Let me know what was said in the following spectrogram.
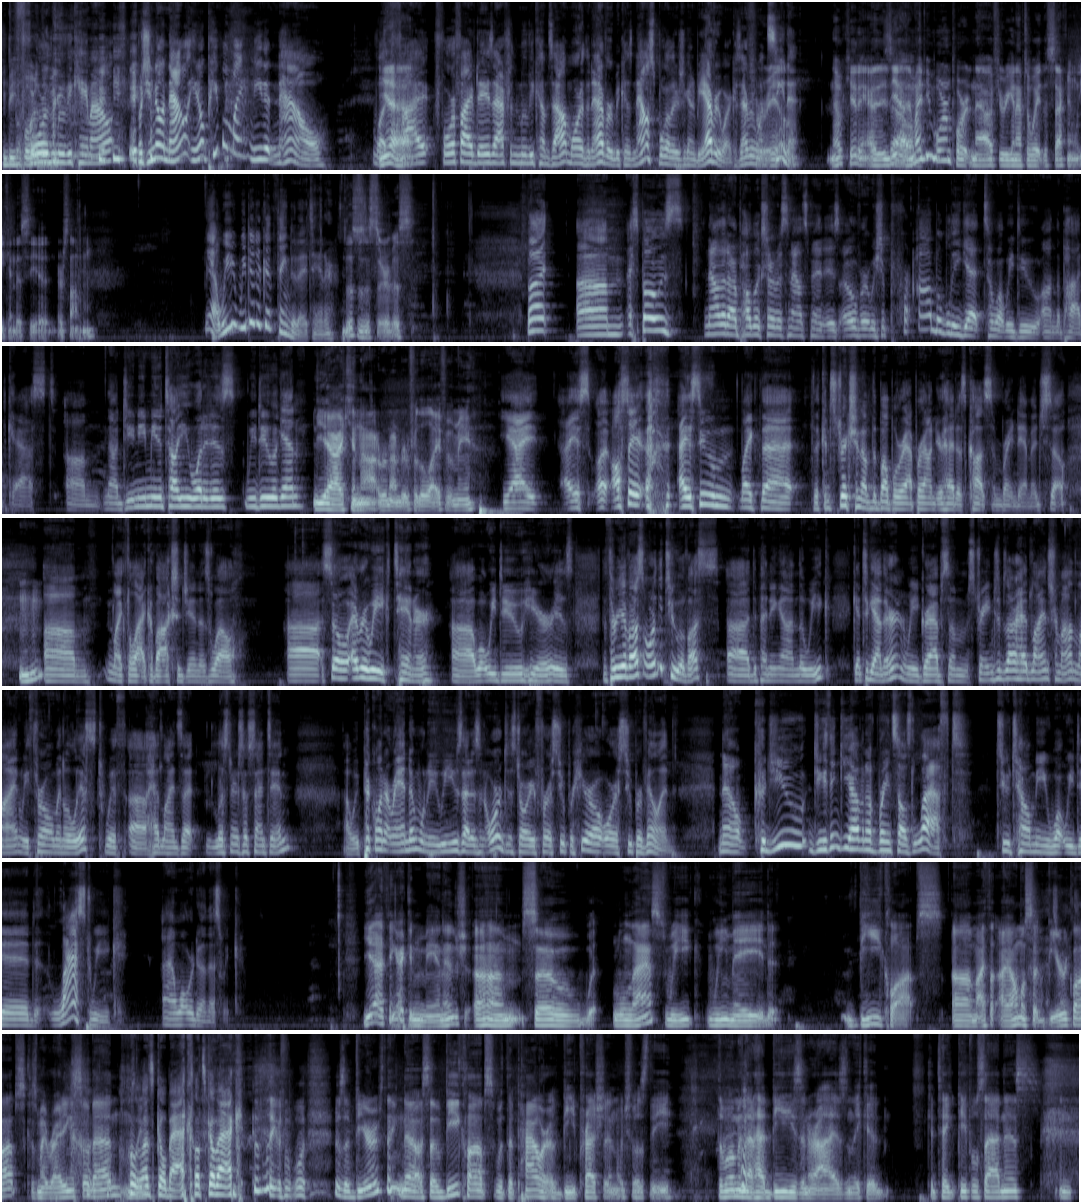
Before, before the movie came out. But you know, now you know people might need it now. What Yeah. five, four or five days after the movie comes out, more than ever, because now spoilers are going to be everywhere because everyone's seen it. No kidding. Uh, is- Yeah, it might be more important now if you're gonna have to wait the second weekend to see it or something. Yeah, we we did a good thing today, Tanner. This is a service. But um, I suppose now that our public service announcement is over, we should probably get to what we do on the podcast. Um, now, do you need me to tell you what it is we do again? Yeah, I cannot remember for the life of me. Yeah, I, I I'll say I assume like that the constriction of the bubble wrap around your head has caused some brain damage. So, Mhm. um, like the lack of oxygen as well. Uh, so every week, Tanner, uh, what we do here is the three of us or the two of us, uh, depending on the week, get together and we grab some strange bizarre headlines from online. We throw them in a list with uh, headlines that listeners have sent in. Uh, we pick one at random when we, we use that as an origin story for a superhero or a supervillain. Now, could you do you think you have enough brain cells left to tell me what we did last week and what we're doing this week? Yeah, I think I can manage. Um, so last week we made bee clops. Um, I thought I almost said beer clops because my writing is so bad. Oh, like, let's go back. Let's go back. like, what, it was a beer thing? No. So bee clops with the power of depression, which was the the woman that had bees in her eyes and they could could take people's sadness and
